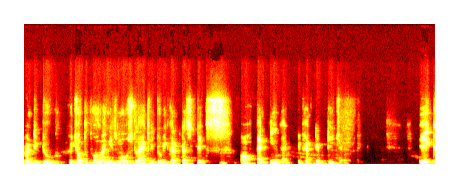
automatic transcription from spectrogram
22 which of the following is most likely to be characteristics of an ineffective teacher एक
